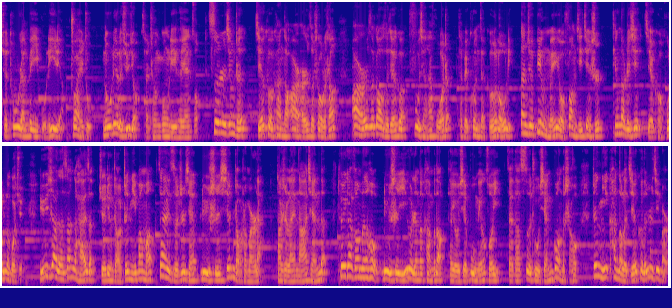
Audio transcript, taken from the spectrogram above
却突然被一股力量拽住，努力了许久才成功离开烟囱。次日清晨，杰克看到二儿子受了伤，二儿子告诉杰克，父亲还活着，他被困在阁楼里，但却并没有放弃进食。听到这些，杰克昏了过去。余下的三个孩子决定找珍妮帮忙。在此之前，律师先找上门来，他是来拿钱的。推开房门后，律师一个人都看不到，他有些不明所以。在他四处闲逛的时候，珍妮看到了杰克的日记本，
